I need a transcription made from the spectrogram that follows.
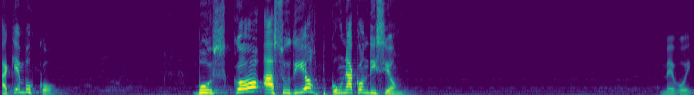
¿a quién buscó? Buscó a su Dios con una condición. Me voy.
